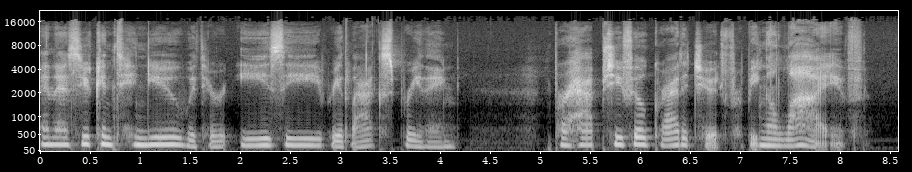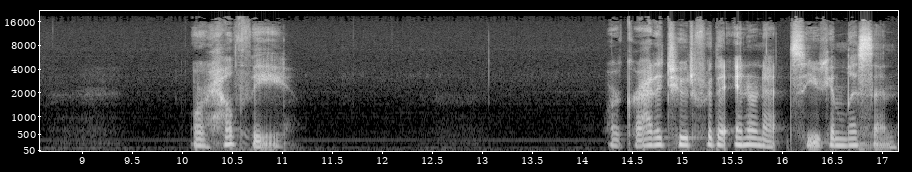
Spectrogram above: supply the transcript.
And as you continue with your easy, relaxed breathing, perhaps you feel gratitude for being alive or healthy, or gratitude for the internet so you can listen.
